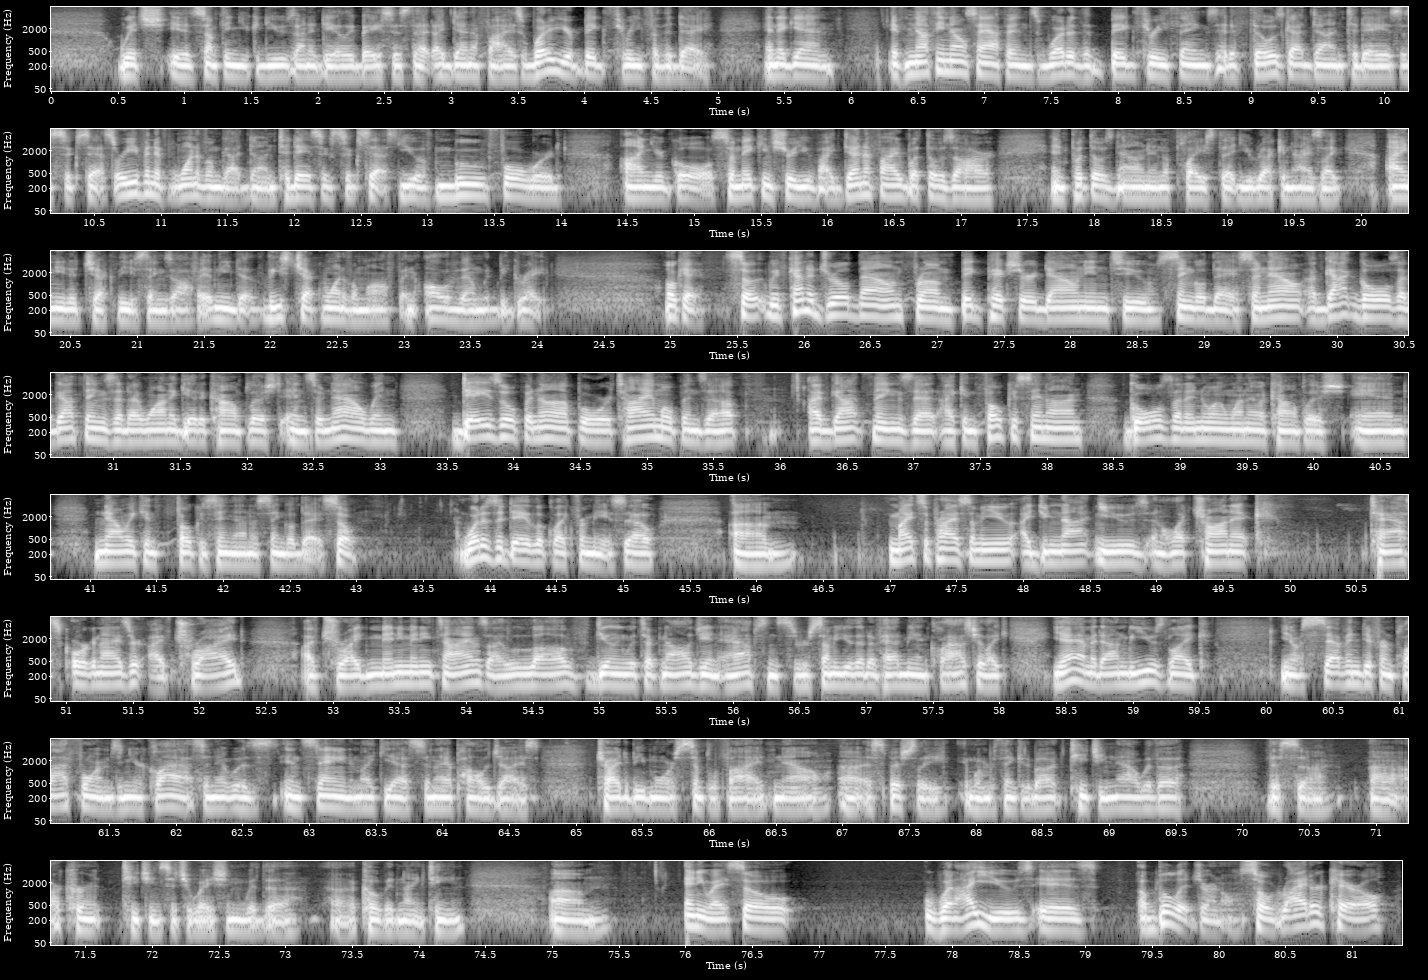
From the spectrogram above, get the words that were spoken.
which is something you could use on a daily basis that identifies what are your big three for the day. And again, if nothing else happens, what are the big three things that if those got done, today is a success? Or even if one of them got done, today is a success. You have moved forward on your goals. So making sure you've identified what those are and put those down in a place that you recognize, like, I need to check these things off. I need to at least check one of them off, and all of them would be great. Okay, so we've kind of drilled down from big picture down into single day. So now I've got goals, I've got things that I want to get accomplished. And so now when days open up or time opens up, I've got things that I can focus in on, goals that I know I want to accomplish, and now we can focus in on a single day. So, what does a day look like for me? So, um, might surprise some of you. I do not use an electronic task organizer. I've tried. I've tried many, many times. I love dealing with technology and apps. And for some of you that have had me in class, you're like, yeah, Amidon, we use like, you know, seven different platforms in your class and it was insane. I'm like, yes, and I apologize. Try to be more simplified now, uh, especially when we're thinking about teaching now with a, this, uh, uh, our current teaching situation with the uh, COVID 19. Um, anyway, so what I use is a bullet journal. So Ryder Carroll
